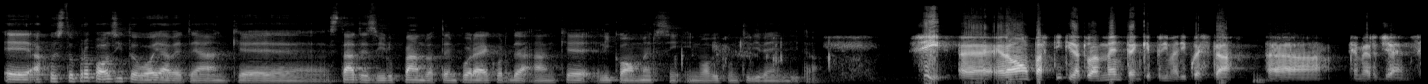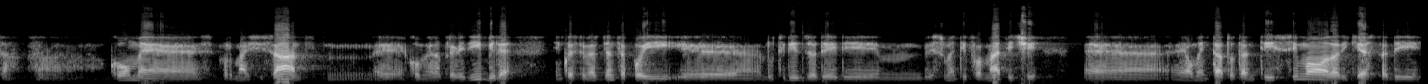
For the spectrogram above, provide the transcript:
E a questo proposito voi avete anche, state sviluppando a tempo record anche l'e-commerce in nuovi punti di vendita. Sì, eh, eravamo partiti naturalmente anche prima di questa uh, emergenza. Uh, come ormai si sa, e come era prevedibile, in questa emergenza poi eh, l'utilizzo dei, dei, degli strumenti informatici eh, è aumentato tantissimo, la richiesta di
